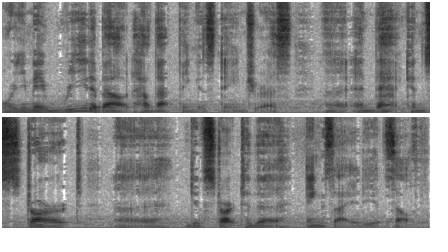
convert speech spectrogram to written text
or you may read about how that thing is dangerous, uh, and that can start, uh, give start to the anxiety itself.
